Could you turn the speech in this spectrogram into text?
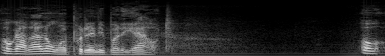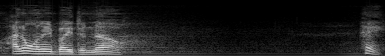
Oh, God, I don't want to put anybody out. Oh, I don't want anybody to know. Hey,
